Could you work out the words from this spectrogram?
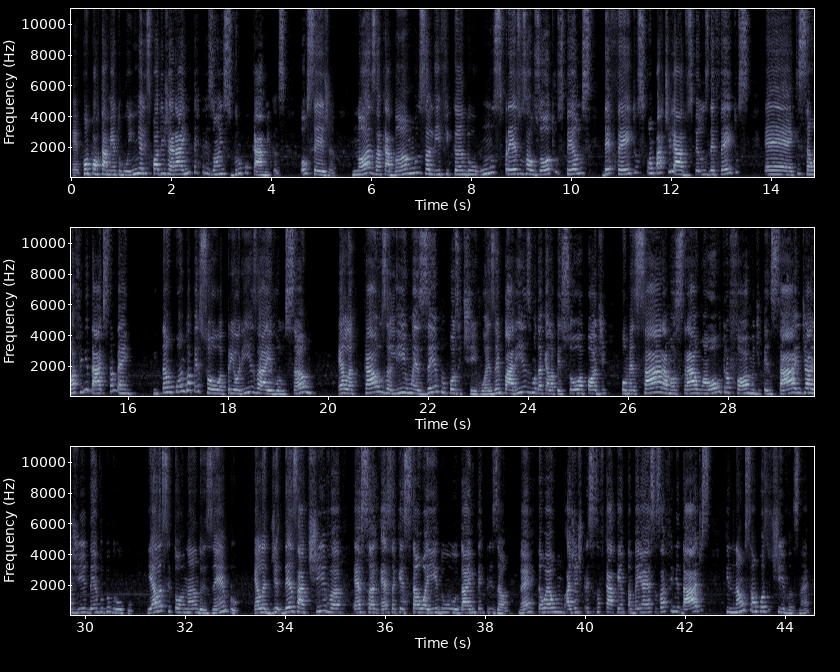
é, comportamento ruim, eles podem gerar interprisões grupo-kármicas. Ou seja, nós acabamos ali ficando uns presos aos outros pelos defeitos compartilhados, pelos defeitos é, que são afinidades também. Então, quando a pessoa prioriza a evolução, ela causa ali um exemplo positivo. O exemplarismo daquela pessoa pode começar a mostrar uma outra forma de pensar e de agir dentro do grupo. E ela se tornando exemplo, ela desativa essa, essa questão aí do, da interprisão, né? Então, é um, a gente precisa ficar atento também a essas afinidades que não são positivas, né?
